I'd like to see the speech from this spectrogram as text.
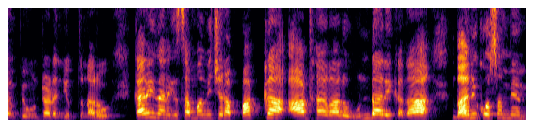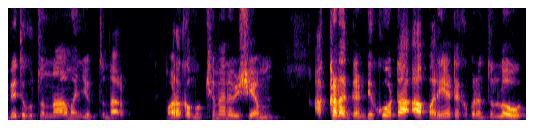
చంపి ఉంటాడని చెప్తున్నారు. కానీ దానికి సంబంధించిన పక్క ఆధారాలు ఉండాలి కదా. దానికోసం మేము వెతుకుతున్నామని చెప్తున్నారు. మరొక ముఖ్యమైన విషయం అక్కడ గండికోట ఆ పర్యాటక ప్రాంతంలో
